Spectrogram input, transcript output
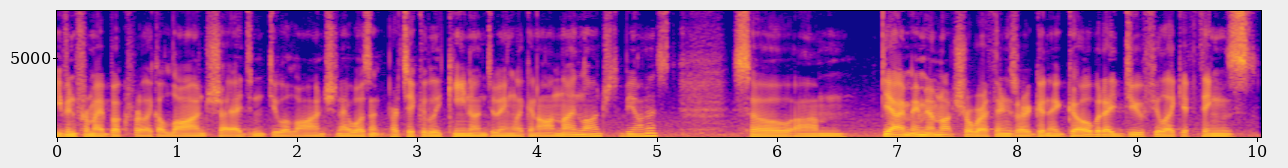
even for my book for like a launch, I, I, didn't do a launch, and I wasn't particularly keen on doing like an online launch, to be honest. So um, yeah, I mean, I'm not sure where things are going to go, but I do feel like if things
